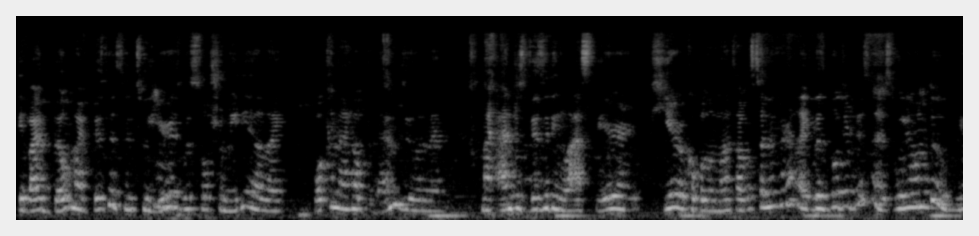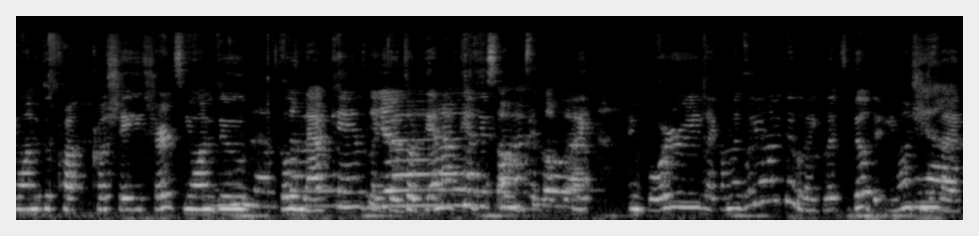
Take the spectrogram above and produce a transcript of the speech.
if I built my business in two years mm-hmm. with social media, like what can I help them do? And then my aunt just visiting last year here a couple of months, I was telling her like, let's build your business. What do you want to do? You want to do cro- crochet shirts? You want to do those napkins, like Yeah. the tortilla napkins you saw Oh, in Mexico, like embroidery. Like I'm like, what do you want to do? Like let's build it. You know? And she's Yeah. like,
